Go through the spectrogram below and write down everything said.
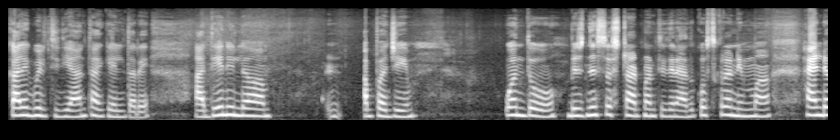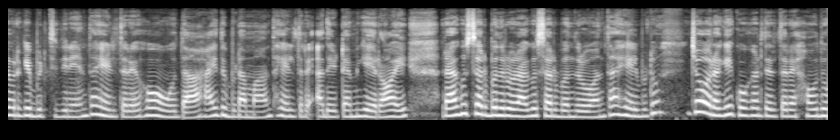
ಕಾಲಿಗೆ ಬೀಳ್ತಿದ್ಯಾ ಅಂತ ಕೇಳ್ತಾರೆ. ಅದೇನಿಲ್ಲ, ಅಪ್ಪಾಜಿ ಒಂದು ಬಿಸ್ನೆಸ್ ಸ್ಟಾರ್ಟ್ ಮಾಡ್ತಿದ್ದೀನಿ. ಅದಕ್ಕೋಸ್ಕರ ನಿಮ್ಮ ಹ್ಯಾಂಡ್ ಓವರ್ಗೆ ಬಿಡ್ತಿದ್ದೀನಿ ಅಂತ ಹೇಳ್ತಾರೆ. ಹೋ, ಹೌದಾ? ಆಯಿತು ಬಿಡಮ್ಮ ಅಂತ ಹೇಳ್ತಾರೆ. ಅದೇ ಟೈಮ್ಗೆ ರಾಯ್, ರಾಘು ಸರ್ ಬಂದರು, ರಾಘು ಸರ್ ಬಂದರು ಅಂತ ಹೇಳ್ಬಿಟ್ಟು ಜೋರಾಗಿ ಕೂಗಾಡ್ತಿರ್ತಾರೆ. ಹೌದು,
